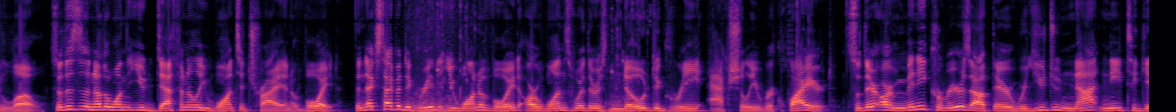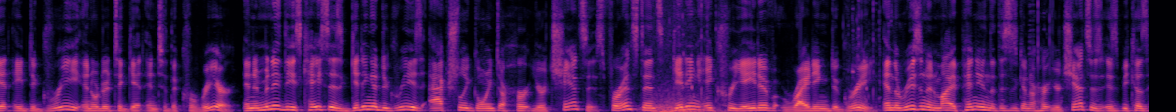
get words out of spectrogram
low. So this is another one that you definitely want to try and avoid. The next type of degree that you want to avoid are ones where there's no degree actually required. So there are many careers out there where you do not need to get a degree in order to get into the career. And in many of these cases, getting a degree is actually going to hurt your chances. For instance, getting a creative writing degree. And the reason in my opinion that this is gonna hurt your chances is because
